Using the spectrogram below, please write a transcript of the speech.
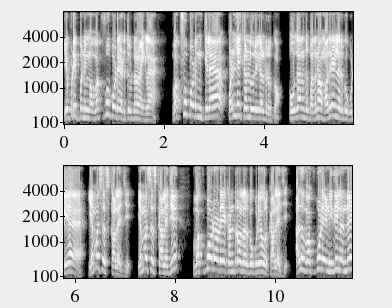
எப்படி இப்ப நம்ம வக்ஃபு போர்டை எடுத்துக்கிட்டோம்னு வைங்களேன். வக்ஃபு போர்டின் கீழே பள்ளி கல்லூரிகள் இருக்கும். இப்போ உதாரணத்துக்கு பார்த்தோன்னா மதுரையில் இருக்கக்கூடிய எம்எஸ்எஸ் காலேஜ் எம்எஸ்எஸ் காலேஜ் வக்ஃப் போர்டோடைய கண்ட்ரோலில் இருக்கக்கூடிய ஒரு காலேஜ் அது வக்ஃப் போர்டைய நிதியிலேருந்து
